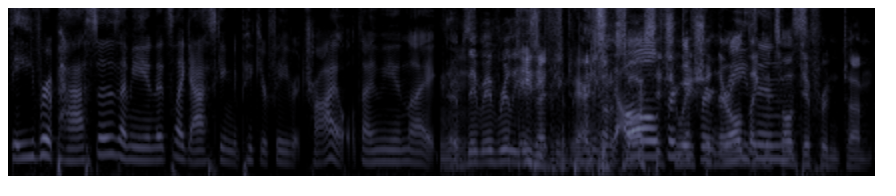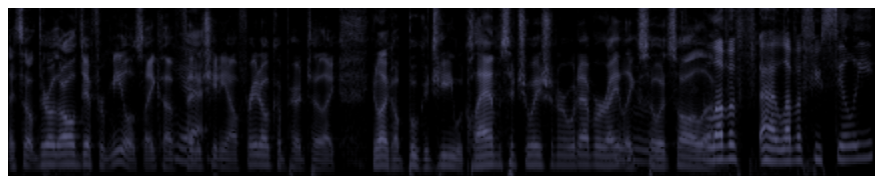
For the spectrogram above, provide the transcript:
favorite pastas, I mean, it's like asking to pick your favorite child. I mean, like Mm. They, it really It's is. easy I for think some depending parents. on a sauce all situation, different they're all like it's all different. Um, it's all, they're, they're all different meals. Like a Yeah. fettuccine alfredo compared to like you know like a bucatini with clam situation or whatever, right? Like so, it's all um, love a f- uh, love a fusilli,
